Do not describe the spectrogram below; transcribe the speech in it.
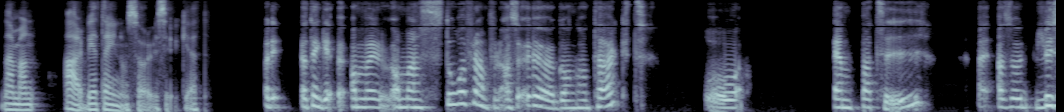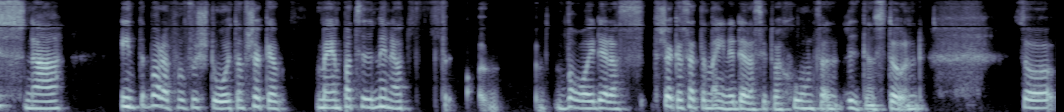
när man arbetar inom serviceyrket? Jag tänker om man, om man står framför alltså ögonkontakt och empati. Alltså lyssna, inte bara för att förstå utan försöka med empati menar jag att vara i deras, försöka sätta mig in i deras situation för en liten stund. Så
